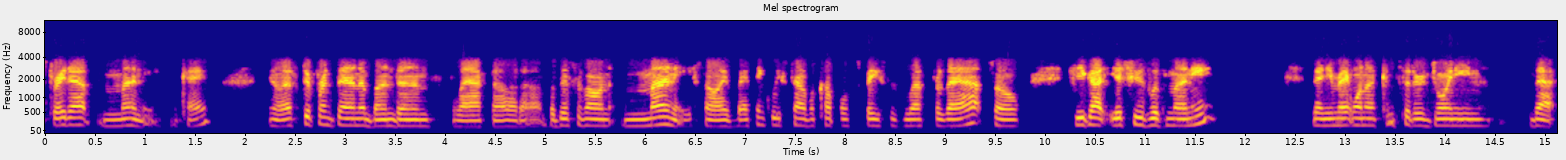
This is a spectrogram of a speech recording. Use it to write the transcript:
straight up money. Okay, you know, that's different than abundance, lack, da, da, but this is on money. So I, I think we still have a couple spaces left for that. So if you got issues with money, then you might want to consider joining that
